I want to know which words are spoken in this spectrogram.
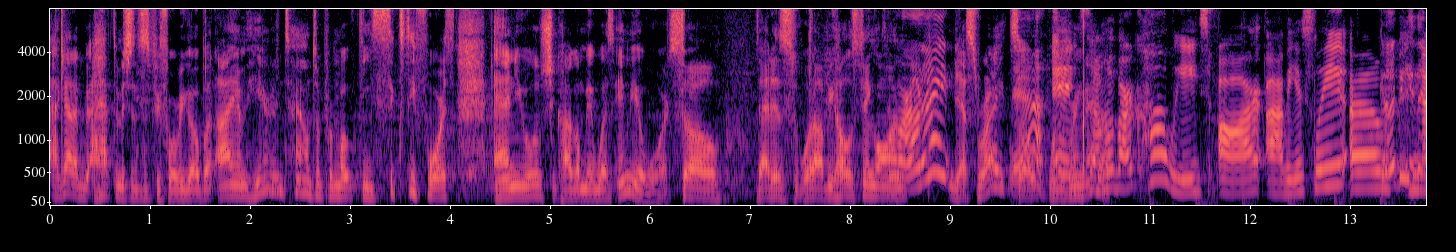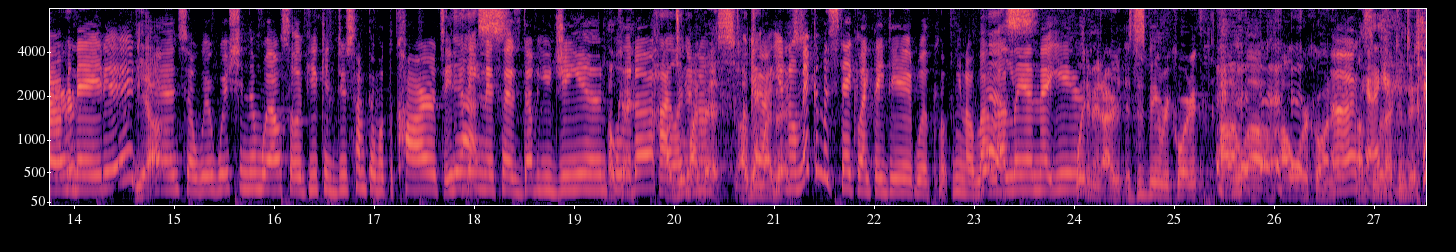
I gotta, I have to mention this before we go, but I am here in town to promote the 64th annual Chicago Midwest Emmy Awards. So That is what I'll be hosting on Tomorrow night. Yes, right. So Yeah. wanna bring And that some up. of our colleagues are obviously um, Gonna be nominated, Yeah. and so we're wishing them well. So if you can do something with the cards, anything Yes. that says WGN, pull Okay. it up. I'll do you my know. best. I'll do yeah, my you know, make a mistake like they did with you know La La Land that year. Wait a minute. are- Is this being recorded? I'll, uh, I'll work on it. I'll see what I can do.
